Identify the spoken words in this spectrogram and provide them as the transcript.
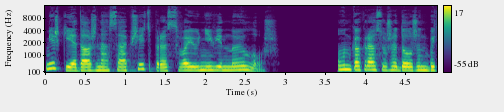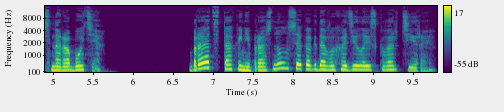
Мишке я должна сообщить про свою невинную ложь. Он как раз уже должен быть на работе. Брат так и не проснулся, когда выходила из квартиры.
